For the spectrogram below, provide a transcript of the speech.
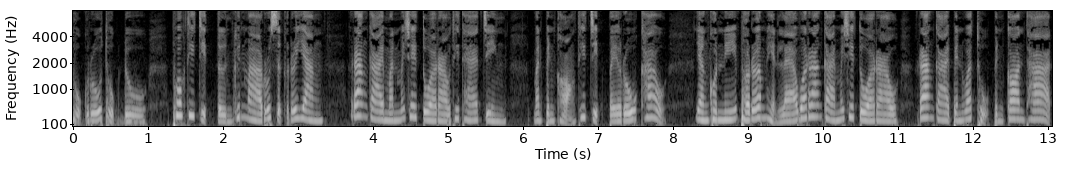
ถูกรู้ถูกดู พวกที่จิตตื่นขึ้นมารู้สึกหรือยัง ร่างกายมันไม่ใช่ตัวเราที่แท้จริง มันเป็นของที่จิตไปรู้เข้า อย่างคนนี้พอเริ่มเห็นแล้วว่าร่างกายไม่ใช่ตัวเรา ร่างกายเป็นวัตถุเป็นก้อนธาตุ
